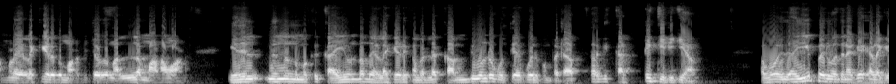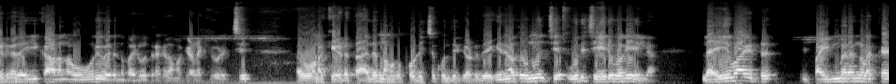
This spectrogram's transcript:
നമ്മൾ ഇളക്കിയെടുത്ത് മണപ്പിച്ചൊക്കെ നല്ല മണമാണ്. ഇതിൽ നിന്ന് നമുക്ക് കൈ കൊണ്ടൊന്നും ഇളക്കിയെടുക്കാൻ പറ്റില്ല. കമ്പി കൊണ്ട് കുത്തിയാൽ പോലും ഇപ്പം പറ്റില്ല അത്രയ്ക്ക് കട്ടിക്കിരിക്കുകയാണ്. അപ്പോൾ ഈ പരുവത്തിനൊക്കെ ഇളക്കിയെടുക്കുക. അതായത് ഈ കാണുന്ന ഊറി വരുന്ന പരുവത്തിനൊക്കെ നമുക്ക് ഇളക്കി ഒഴിച്ച് ഉണക്കിയെടുത്താൽ നമുക്ക് പൊടിച്ച് കുന്തിരിക്കോട്ട് ഉപയോഗിക്കാം. ഇതിനകത്തൊന്നും ഒരു ചേരുവകയില്ല. ലൈവായിട്ട് ഈ പൈൻ മരങ്ങളൊക്കെ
